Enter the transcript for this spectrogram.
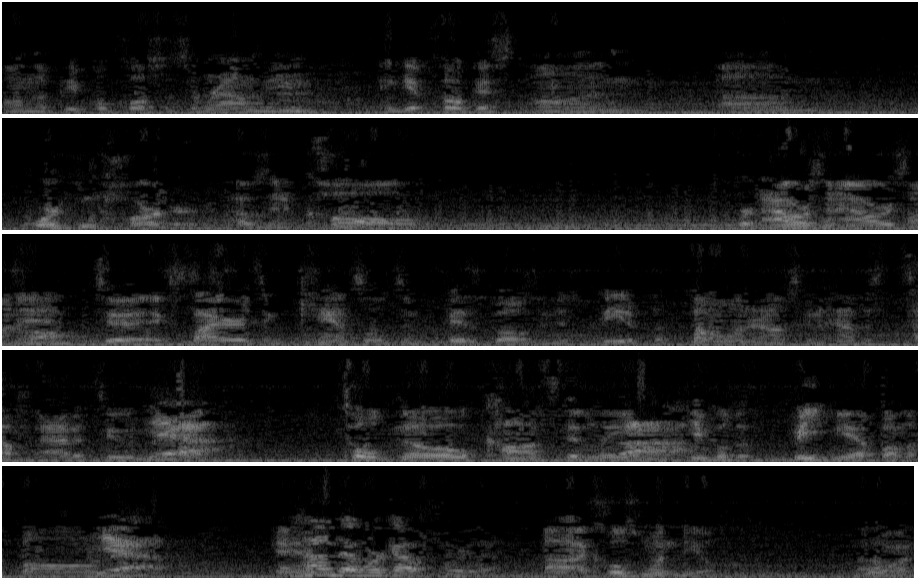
on the people closest around me hmm. and get focused on um, working harder. I was in a call for hours and hours on end to expires and cancels and FISBOs and just beat up the phone and I was going to have this tough attitude. And yeah. Told no constantly. Ah. And people just beat me up on the phone. Yeah. And, and how'd that work out for you? Uh, I closed one deal. Oh. One.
